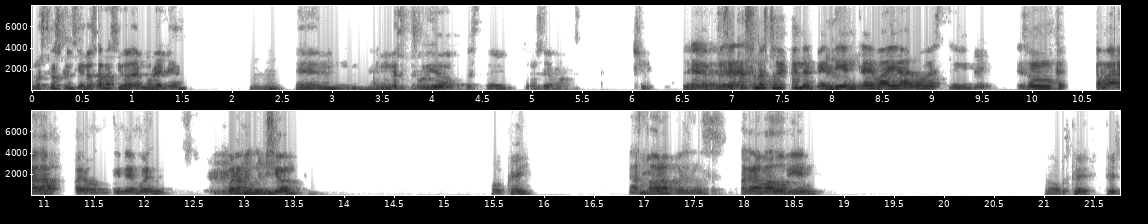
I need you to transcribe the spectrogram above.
nuestras canciones a la ciudad de Morelia, en, en un estudio, este, ¿cómo se llama? Eh, pues es un estudio independiente, vaya, ¿no? Este, Ok. Es un camarada, pero tiene buen, buena producción. Ok. Hasta Y- ahora, pues nos ha grabado bien. No, pues qué, qué,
